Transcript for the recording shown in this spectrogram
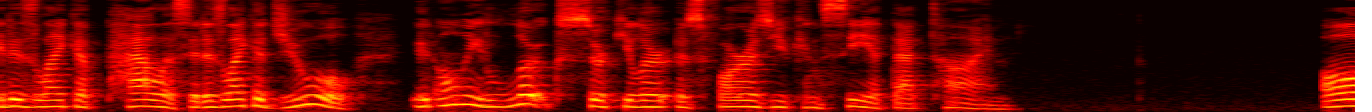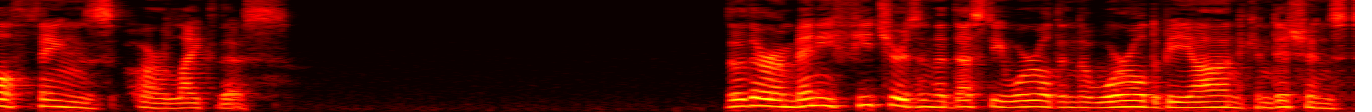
It is like a palace, it is like a jewel. It only looks circular as far as you can see at that time. All things are like this. Though there are many features in the dusty world and the world beyond conditions,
